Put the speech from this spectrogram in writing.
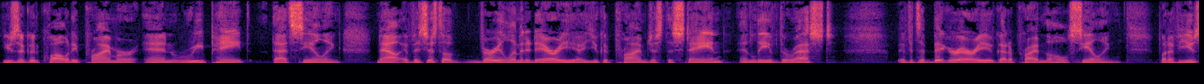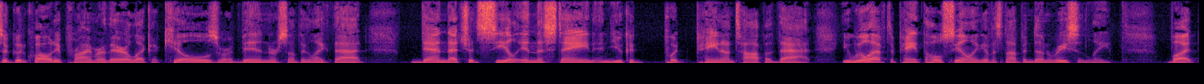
use a good quality primer and repaint that ceiling. Now, if it's just a very limited area, you could prime just the stain and leave the rest. If it's a bigger area, you've got to prime the whole ceiling. But if you use a good quality primer there, like a Kilz or a Bin or something like that, then that should seal in the stain and you could put paint on top of that. You will have to paint the whole ceiling if it's not been done recently. But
